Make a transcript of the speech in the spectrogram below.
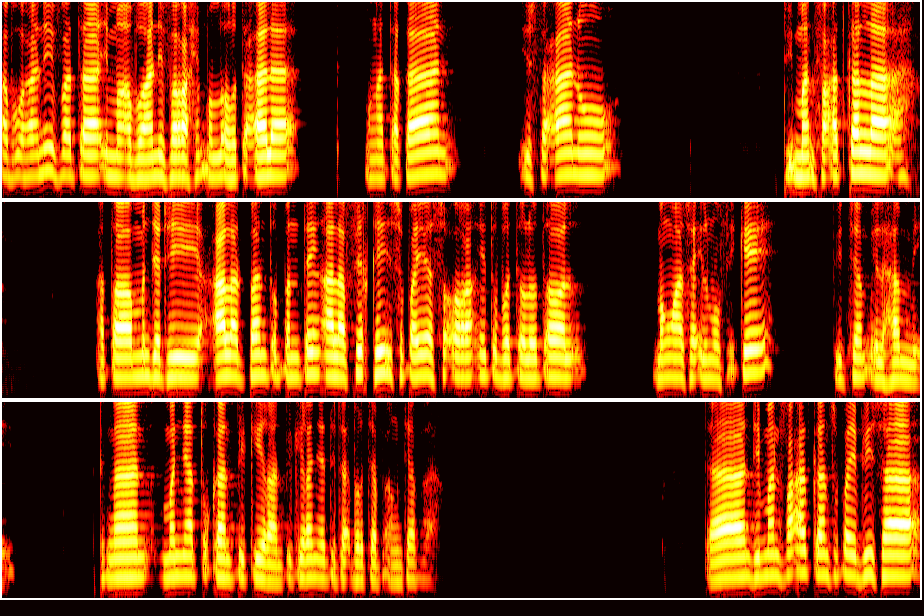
Abu Hanifah, Imam Abu Hanifah rahimallahu ta'ala mengatakan yusta'anu dimanfaatkanlah atau menjadi alat bantu penting ala fikih supaya seorang itu betul-betul menguasai ilmu fikih bijam ilhami dengan menyatukan pikiran, pikirannya tidak bercabang-cabang. Dan dimanfaatkan supaya bisa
